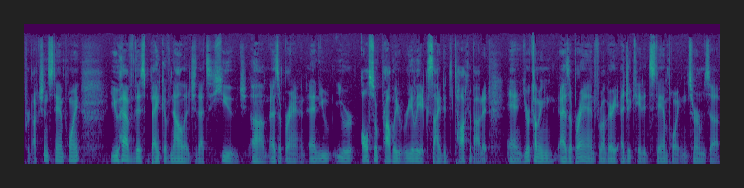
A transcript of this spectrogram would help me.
production standpoint, you have this bank of knowledge that's huge um, as a brand, and you you're also probably really excited to talk about it. And you're coming as a brand from a very educated standpoint in terms of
